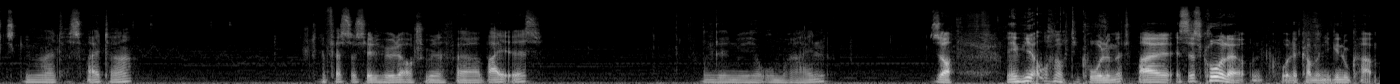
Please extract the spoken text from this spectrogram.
Jetzt gehen wir etwas weiter. Stellen fest, dass hier die Höhle auch schon wieder vorbei ist. Dann gehen wir hier oben rein. So, nehmen hier auch noch die Kohle mit, weil es ist Kohle und Kohle kann man nie genug haben.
